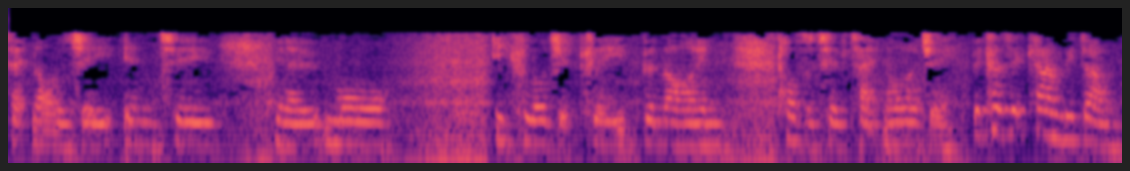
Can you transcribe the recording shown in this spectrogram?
technology into, you know, more ecologically benign, positive technology because it can be done.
